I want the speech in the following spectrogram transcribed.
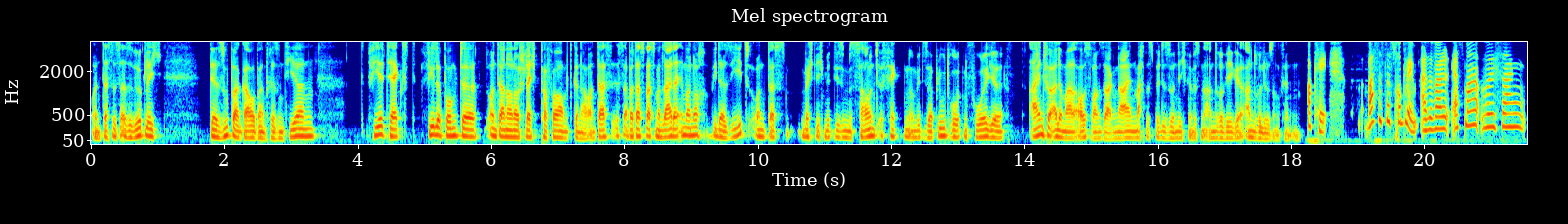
Und das ist also wirklich der Super-GAU beim Präsentieren. Viel Text, viele Punkte und dann auch noch schlecht performt, genau. Und das ist aber das, was man leider immer noch wieder sieht. Und das möchte ich mit diesen Soundeffekten und mit dieser blutroten Folie ein für alle Mal ausräumen, sagen, nein, macht es bitte so nicht, wir müssen andere Wege, andere Lösungen finden. Okay, was ist das Problem? Also, weil erstmal würde ich sagen,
